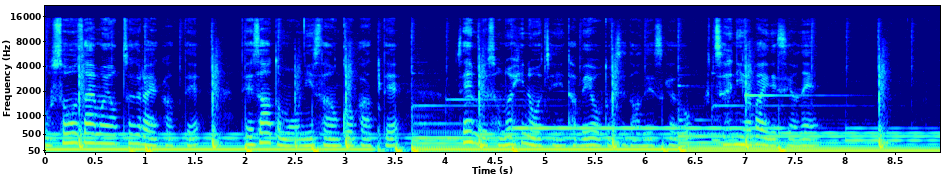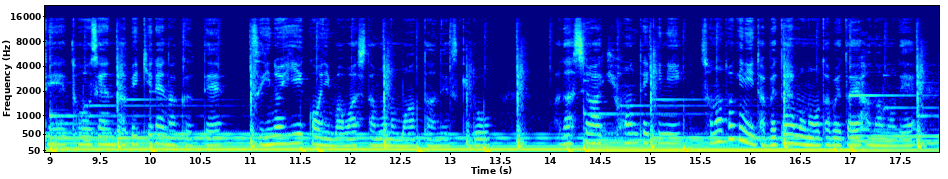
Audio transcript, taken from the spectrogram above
お惣菜も4つぐらい買ってデザートも23個買って全部その日のうちに食べようとしてたんですけど普通にやばいですよね。で当然食べきれなくって次の日以降に回したものもあったんですけど私は基本的にその時に食べたいものを食べたい派なので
